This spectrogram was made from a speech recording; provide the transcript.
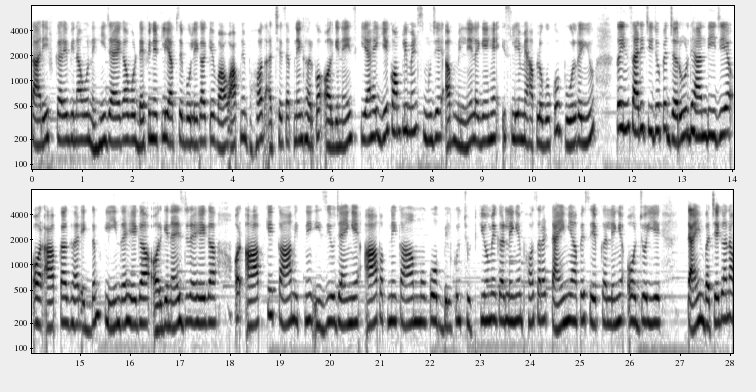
तारीफ़ करे बिना वो नहीं जाएगा। वो डेफिनेटली आपसे बोलेगा कि वाह आपने बहुत अच्छे से अपने घर को ऑर्गेनाइज किया है। ये कॉम्प्लीमेंट्स मुझे अब मिलने लगे हैं, इसलिए मैं आप लोगों को बोल रही हूँ। तो इन सारी चीज़ों पे ज़रूर ध्यान दीजिए और आपका घर एकदम क्लीन रहेगा ऑर्गेनाइज्ड रहेगा और आपके काम इतने इजी हो जाएँगे, आप अपने कामों को बिल्कुल चुटकियों में कर लेंगे, बहुत सारा टाइम यहाँ पे सेव कर लेंगे और जो ये टाइम बचेगा ना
